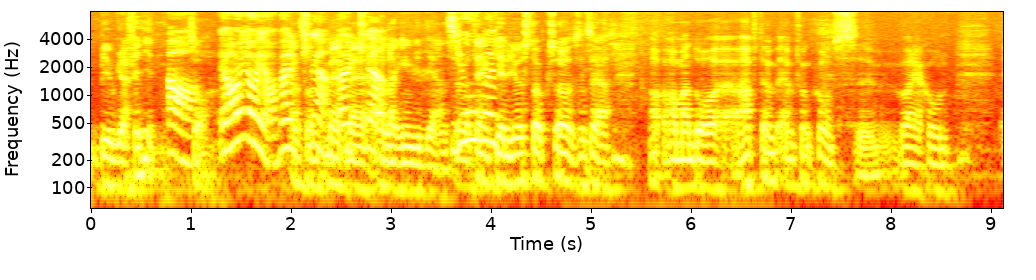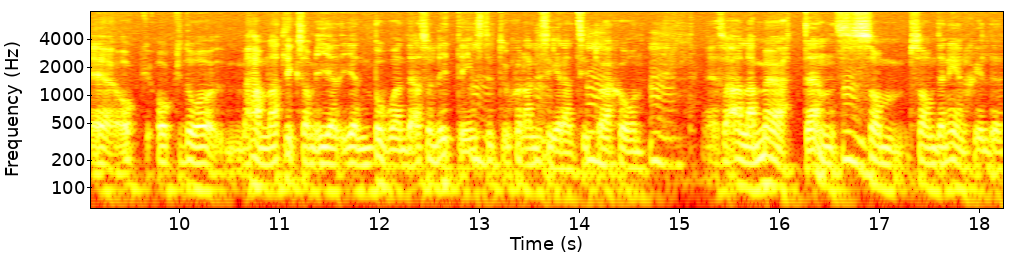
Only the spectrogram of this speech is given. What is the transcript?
biografin. ja, Så. ja, ja, ja, verkligen. Alltså med, verkligen. med alla ingredienser. Jo, jag tänker men- just också, så att säga, har man då haft en, en funktionsvariation Eh, och, och då hamnat liksom i, i en boende, alltså lite institutionaliserad situation. Eh, Så alla möten som, som den enskilde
